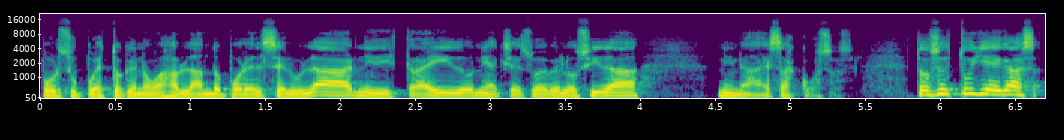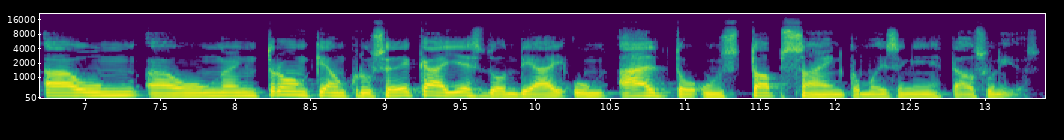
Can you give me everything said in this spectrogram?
Por supuesto que no vas hablando por el celular, ni distraído, ni exceso de velocidad, ni nada de esas cosas. Entonces tú llegas a un, a un entronque, a un cruce de calles donde hay un alto, un stop sign, como dicen en Estados Unidos.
